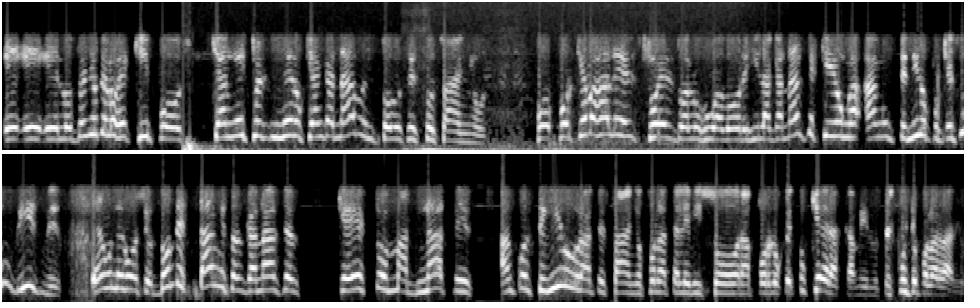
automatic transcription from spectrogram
Eh, eh, eh, los dueños de los equipos que han hecho el dinero que han ganado en todos estos años, ¿por, por qué bajarle el sueldo a los jugadores y las ganancias que ellos ha- han obtenido? Porque es un business, es un negocio. ¿Dónde están esas ganancias que estos magnates han conseguido durante estos años por la televisora, por lo que tú quieras, Camilo? Te escucho por la radio.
